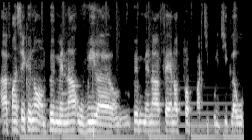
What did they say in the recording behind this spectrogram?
à penser que non, on peut maintenant ouvrir, euh, on peut maintenant faire notre propre parti politique là où,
